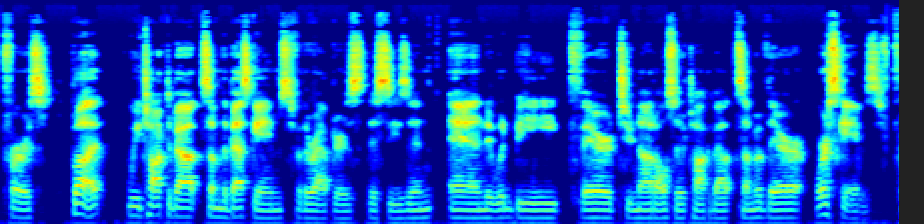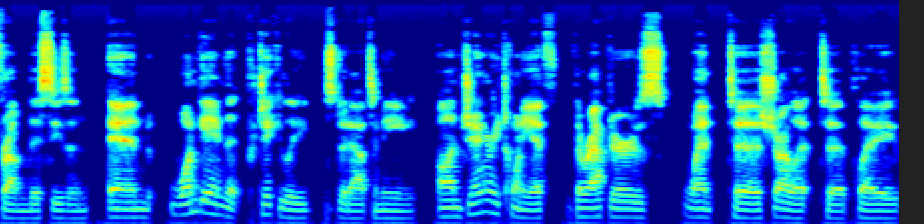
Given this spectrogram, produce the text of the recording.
first. But we talked about some of the best games for the Raptors this season, and it would be fair to not also talk about some of their worst games from this season. And one game that particularly stood out to me on January 20th, the Raptors went to Charlotte to play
